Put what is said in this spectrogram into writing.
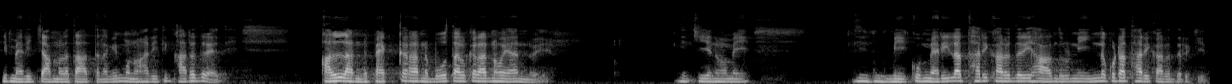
ති මැරි චම්මල තාත්තනගේ මොනහරිතින් කරදර ඇති. අල්ලන්න පැක් කරන්න බෝතල් කරන්න හොයන්නුවේ. කියනවා මේ මේකු මැරිලත් හරි කරදරි හාන්දුරන ඉන්නකොටත් හරි කරදරකින්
